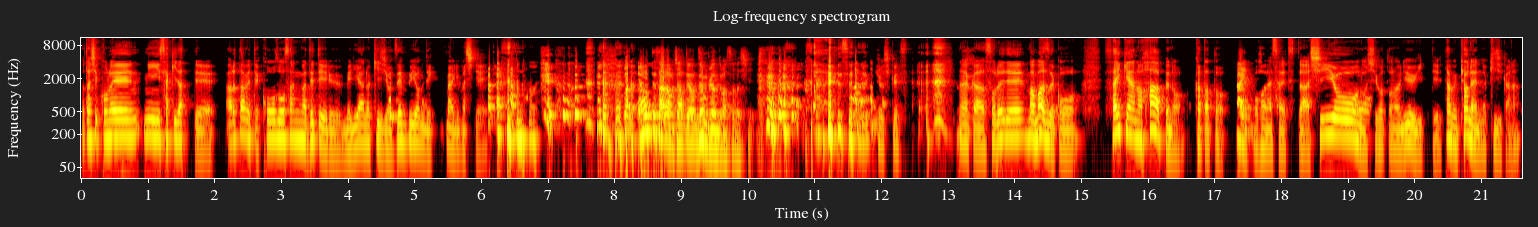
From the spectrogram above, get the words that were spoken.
私これに先立って、改めて構造さんが出ているメディアの記事を全部読んでまいりまして。山手さんのもちゃんと全部読んでます、私。恐縮です。なんか、それで、まあ、まずこう、最近あの、ハープの方とお話しされてた CEO の仕事の流儀っていう、多分去年の記事かな。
